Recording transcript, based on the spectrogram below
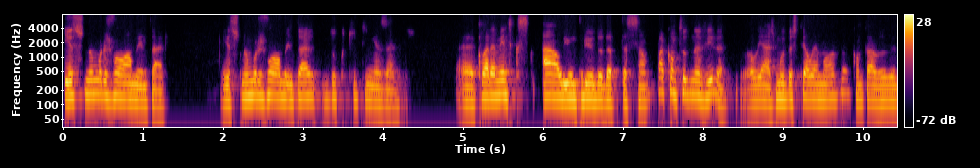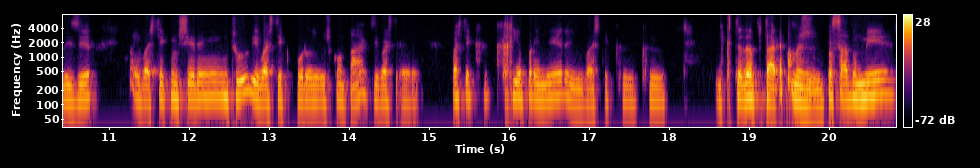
esses números vão aumentar. Esses números vão aumentar do que tu tinhas antes. Uh, claramente que há ali um período de adaptação, pá, como tudo na vida. Aliás, mudas de telemóvel, como estavas a dizer, e vais ter que mexer em tudo, e vais ter que pôr os contactos, e vais ter, vais ter que, que reaprender, e vais ter que, que e que te adaptar. Epá, mas passado um mês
